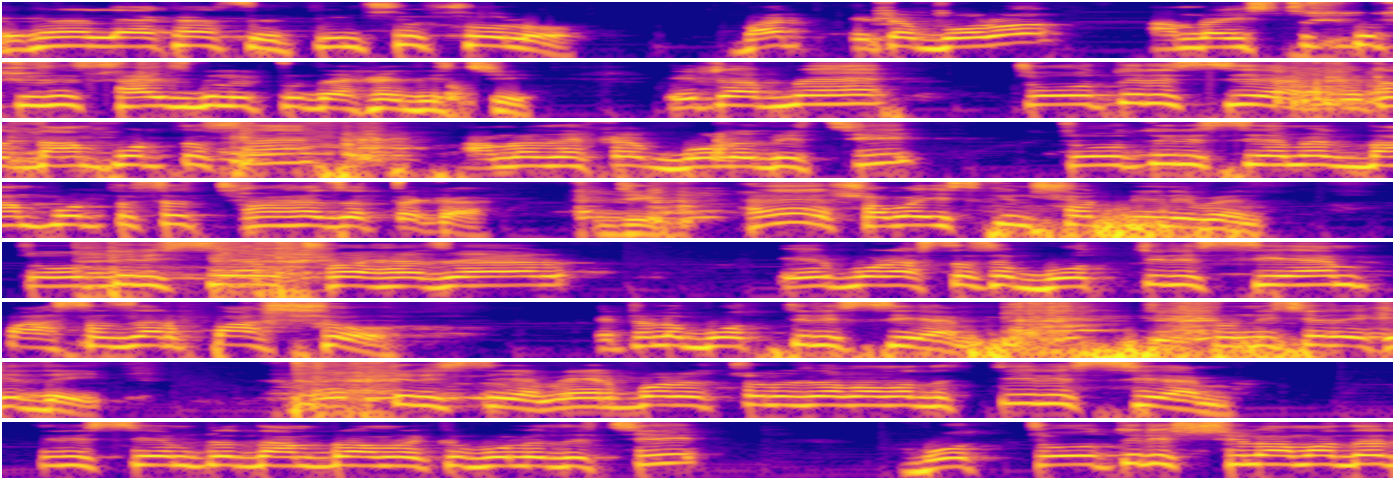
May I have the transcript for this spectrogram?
এখানে লেখা আছে তিনশো ষোলো বাট এটা বড়। আমরা স্টার্ট করতেছি সাইজগুলো একটু দেখাই দিচ্ছি। এটা আপনি চৌত্রিশ সিএম এটার দাম পড়তেছে আমরা দেখা বলে দিচ্ছি চৌত্রিশ সিএম এর দাম পড়তেছে ছয় হাজার টাকা। জি। হ্যাঁ সবাই স্ক্রিনশট নিয়ে নেবেন। চৌত্রিশ সিএম ছয় হাজার এরপর আস্তে আস্তে বত্রিশ সিএম পাঁচ হাজার পাঁচশো। এটা হলো বত্রিশ সিএম একটু নিচে রেখে দেই। বত্রিশ সিএম এরপরে চলে যাব আমাদের তিরিশ সিএম তিরিশ সিএমটার দামটা আমরা একটু বলে দিচ্ছি। চৌত্রিশ ছিল আমাদের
